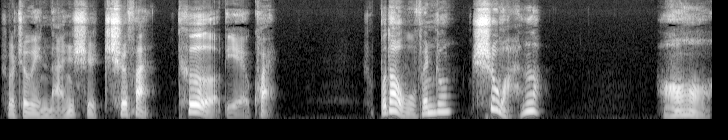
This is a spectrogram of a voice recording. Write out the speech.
说这位男士吃饭特别快，不到五分钟吃完了。哦，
